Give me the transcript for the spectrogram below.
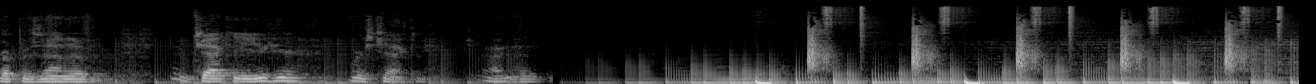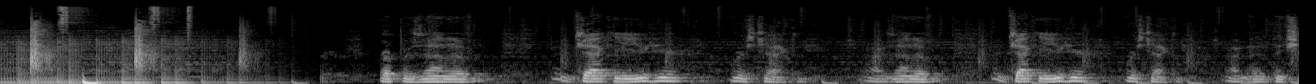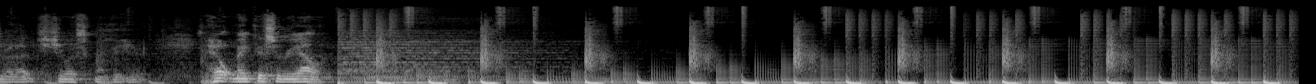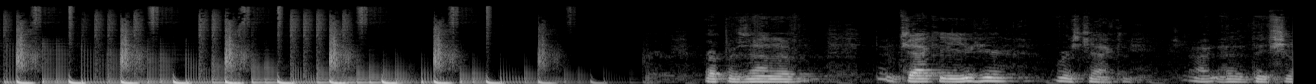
Representative Jackie, are you here? Where's Jackie? Representative Jackie, are you here? Where's Jackie? Representative Jackie, are you here? Where's Jackie? I didn't think she was, she was going to be here. To help make this a reality. Representative Jackie, are you here? Where's Jackie? I I didn't think she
